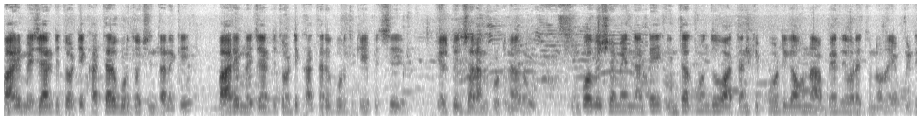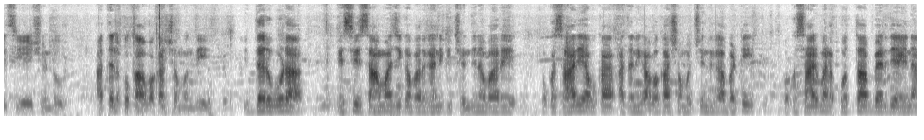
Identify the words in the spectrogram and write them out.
భారీ మెజారిటీ తోటి కత్తెర గుర్తు వచ్చింది తనకి. భారీ మెజారిటీ తోటి కత్తెర గుర్తు కేపించి గెలిపించాలనుకుంటున్నారు. ఇంకో విషయం ఏంటంటే ఇంతకుముందు అతనికి పోటీగా ఉన్న అభ్యర్థి ఎవరైతే ఉన్నారో ఎంపీటీసీ చేసిండు అతనికి ఒక అవకాశం ఉంది. ఇద్దరు కూడా ఎస్సీ సామాజిక వర్గానికి చెందిన వారే. ఒకసారి అవకా అతనికి అవకాశం వచ్చింది కాబట్టి ఒకసారి మన కొత్త అభ్యర్థి అయిన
